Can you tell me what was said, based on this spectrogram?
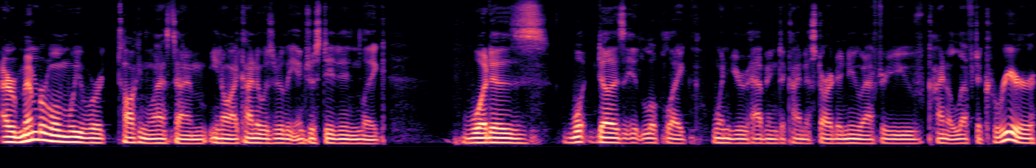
I remember when we were talking last time, you know, I kind of was really interested in like what is what does it look like when you're having to kind of start anew after you've kind of left a career?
